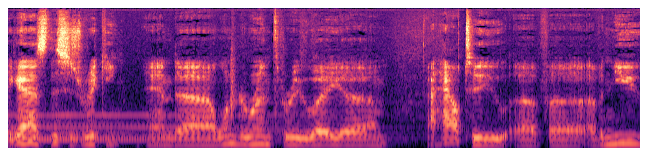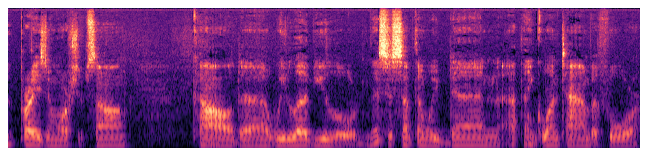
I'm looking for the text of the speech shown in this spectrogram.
Hey guys, this is Ricky, and uh, I wanted to run through a, um, a how-to of, uh, of a new praise and worship song called uh, "We Love You, Lord." This is something we've done, I think, one time before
